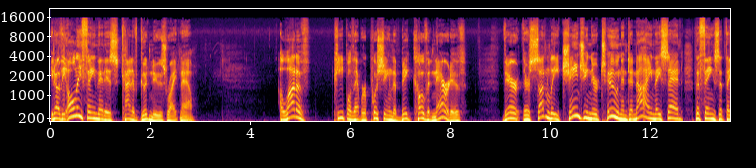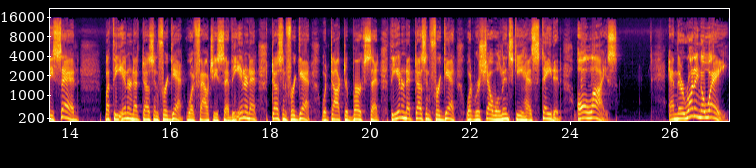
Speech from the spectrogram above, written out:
You know, the only thing that is kind of good news right now, a lot of people that were pushing the big COVID narrative, they're they're suddenly changing their tune and denying they said the things that they said. But the internet doesn't forget what Fauci said. The internet doesn't forget what Dr. Birx said. The internet doesn't forget what Rochelle Walensky has stated. All lies. And they're running away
